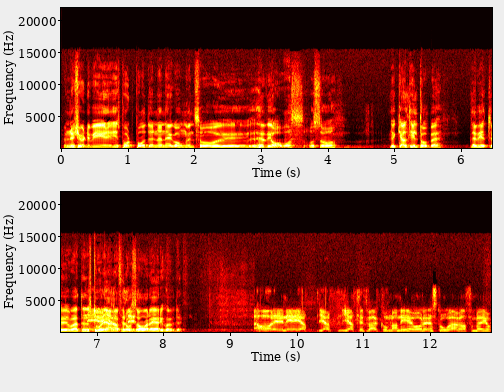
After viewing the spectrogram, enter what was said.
nu körde vi i Sportpodden den här gången så uh, hör vi av oss och så lycka till Tobbe. Det vet du att det är en stor ära för oss att ha dig här i Skövde. Ja, det är, ni är hjärt, hjärt, hjärtligt välkomna ner och det är en stor ära för mig att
